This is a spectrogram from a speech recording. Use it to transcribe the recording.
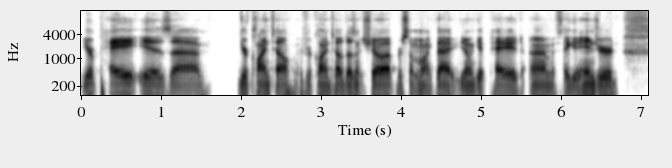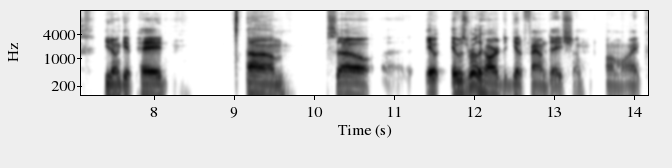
your pay is uh your clientele. If your clientele doesn't show up or something like that, you don't get paid. Um, if they get injured, you don't get paid. Um, so uh, it it was really hard to get a foundation on like,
